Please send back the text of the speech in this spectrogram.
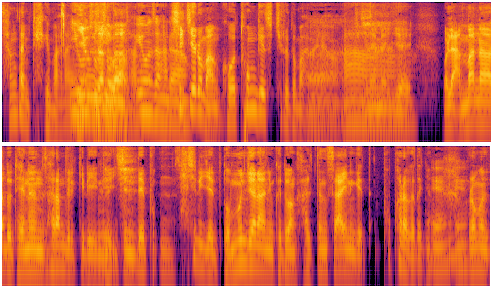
상담이 되게 많아요. 이혼 상담, 이혼 상담 실제로 많고 통계 수치로도 많아요. 아. 왜냐면 이제 원래 안 만나도 되는 사람들끼리 있는데 음. 사실 이제 돈 문제나 아니면 그동안 갈등 쌓이는 게 폭발하거든요. 예, 예. 그러면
